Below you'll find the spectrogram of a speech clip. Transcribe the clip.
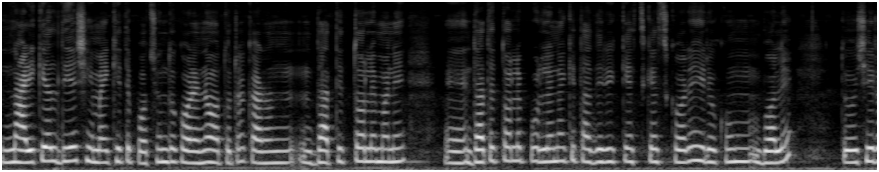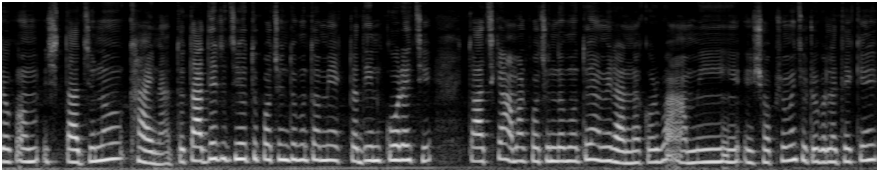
নারকেল দিয়ে সেমাই খেতে পছন্দ করে না অতটা, কারণ দাঁতের তলে মানে দাঁতের তলে পড়লে নাকি তাদের ক্যাচ ক্যাচ করে, এরকম বলে। তো সেরকম তার জন্য খায় না। তো তাদের যেহেতু পছন্দ মতো আমি একটা দিন করেছি, তো আজকে আমার পছন্দ মতোই আমি রান্না করব। আমি সবসময় ছোটোবেলা থেকে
